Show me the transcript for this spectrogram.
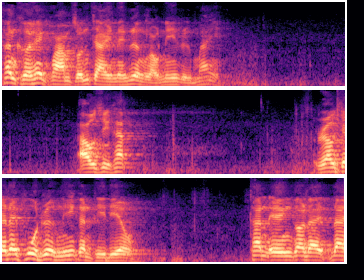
ท่านเคยให้ความสนใจในเรื่องเหล่านี้หรือไม่ เอาสิครับ เราจะได้พูดเรื่องนี้กันทีเดียว ท่านเองก็ได้ได้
